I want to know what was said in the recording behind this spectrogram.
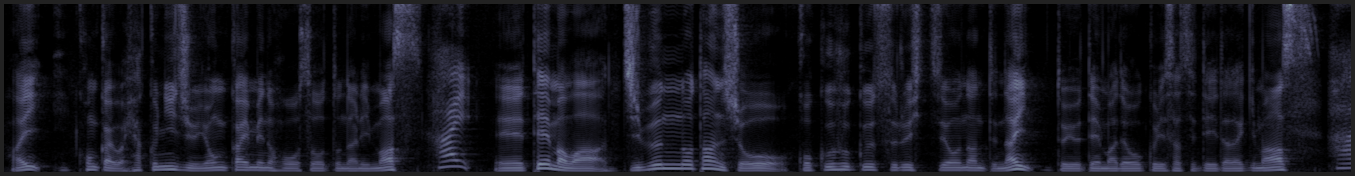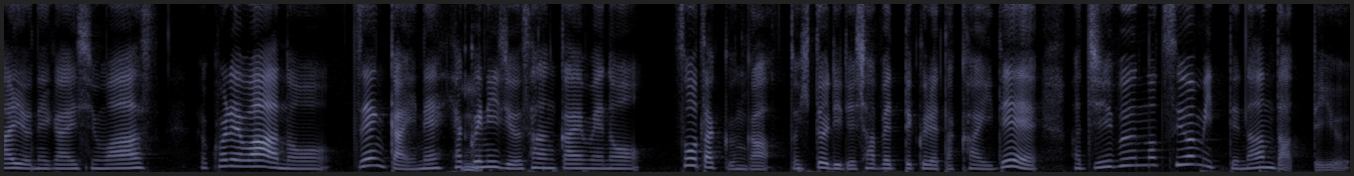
はい。今回は124回目の放送となります、はい、えーテーマは自分の短所を克服する必要なんてないというテーマでお送りさせていただきます。はい、お願いします。これはあの前回ね、123回目のそうたくんがと一人で喋ってくれた回で、まあ自分の強みってなんだっていう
